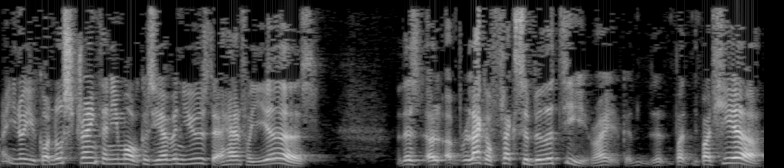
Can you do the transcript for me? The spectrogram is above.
Right? You know, you've got no strength anymore because you haven't used that hand for years. There's a, a, lack of flexibility, right? But, but here,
